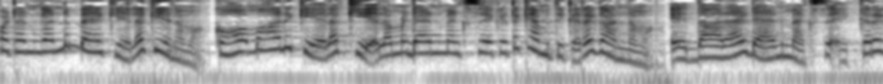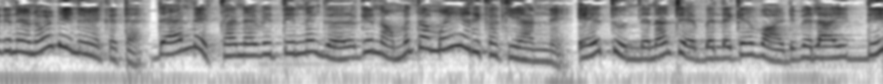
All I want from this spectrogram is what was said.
පටන් ගන්න බෑ කියලා කියනවා. කොහොම හරි කියලා කියලාම ඩෑන් මැක්ස් එකට කැමති කර ගන්නවා. එදා රෑ ඩෑන් මැක්ස් එක්කරගෙන යනවා ඩිනර් එකට. ඩෑන් එක්ක නැවිත් ඉන්න ගර්ල්ගේ නම තමයි එරිකා කියන්නේ. ඒ තුන්දෙනා ටේබල් එකේ වාඩි වෙලා ඉද්දි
